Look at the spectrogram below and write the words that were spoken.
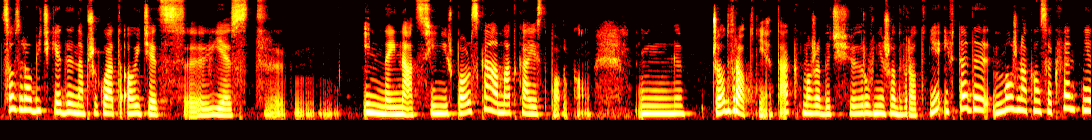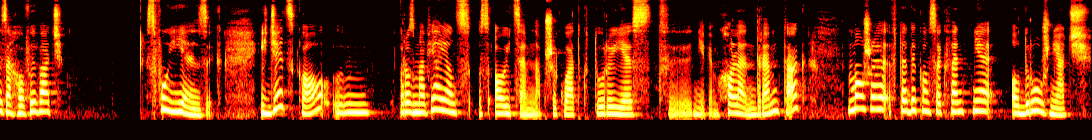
co zrobić, kiedy na przykład ojciec y, jest innej nacji niż Polska, a matka jest Polką? Mm, czy odwrotnie, tak? Może być również odwrotnie, i wtedy można konsekwentnie zachowywać swój język. I dziecko, rozmawiając z ojcem, na przykład, który jest, y, nie wiem, Holendrem, tak, może wtedy konsekwentnie odróżniać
